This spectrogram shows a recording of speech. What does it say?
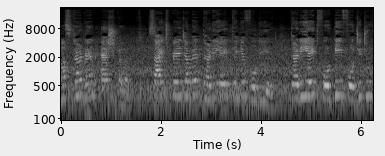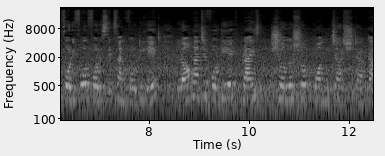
mustard and ash colour size পেয়ে যাবে থার্টি এইট থেকে forty eight thirty eight forty forty two forty four forty six and forty eight long আছে ফোর্টি এইট প্রাইস ষোলোশো পঞ্চাশ টাকা।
